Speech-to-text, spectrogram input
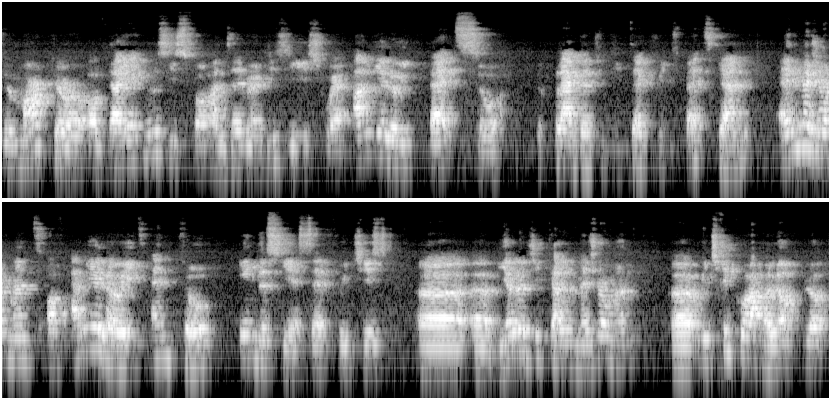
the marker of diagnosis for Alzheimer's disease were amyloid PET, so the plaque that you detect with PET scan, and measurement of amyloid and tau in the CSF, which is a biological measurement uh, which require a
